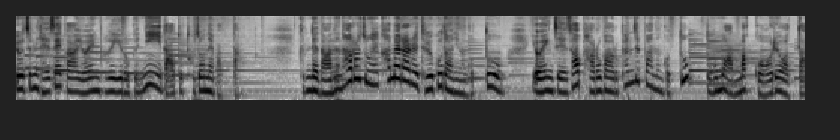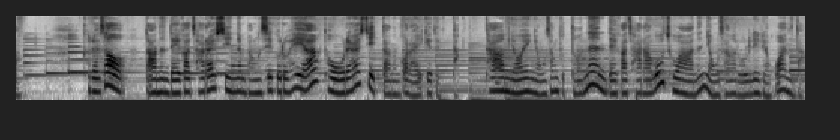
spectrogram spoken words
요즘 대세가 여행 브이로그니 나도 도전해봤다. 근데 나는 하루 종일 카메라를 들고 다니는 것도 여행지에서 바로 바로 편집하는 것도 너무 안 맞고 어려웠다. 그래서 나는 내가 잘할 수 있는 방식으로 해야 더 오래 할 수 있다는 걸 알게 됐다. 다음 여행 영상부터는 내가 잘하고 좋아하는 영상을 올리려고 한다.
